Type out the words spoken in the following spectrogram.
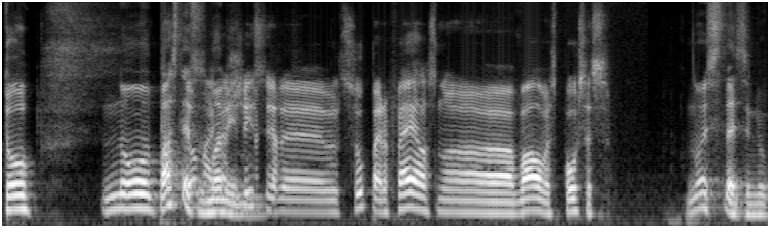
tu. Nu, pasties uz Domāju, ka maniem. Šis ir uh, super fails no Valves puses. Nu, es nezinu.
